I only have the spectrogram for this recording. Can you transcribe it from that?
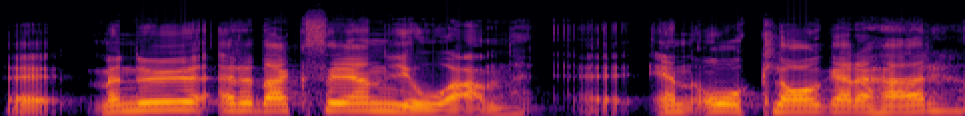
Eh, men nu är det dags igen Johan. En åklagare här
